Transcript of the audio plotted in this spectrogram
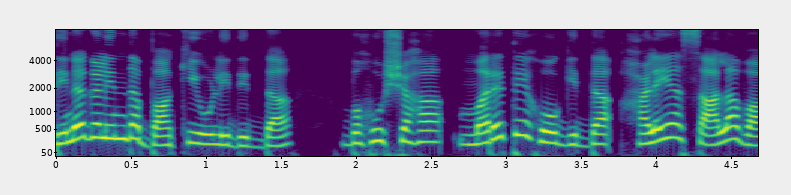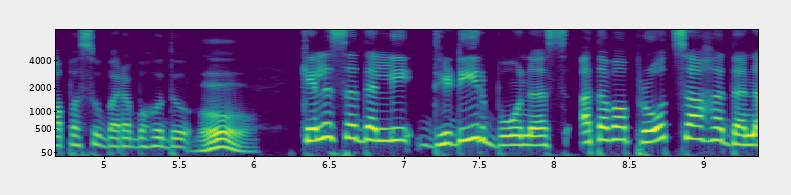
ದಿನಗಳಿಂದ ಬಾಕಿ ಉಳಿದಿದ್ದ ಬಹುಶಃ ಮರೆತೇ ಹೋಗಿದ್ದ ಹಳೆಯ ಸಾಲ ವಾಪಸು ಬರಬಹುದು. ಓ! ಕೆಲಸದಲ್ಲಿ ದಿಢೀರ್ ಬೋನಸ್ ಅಥವಾ ಪ್ರೋತ್ಸಾಹಧನ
